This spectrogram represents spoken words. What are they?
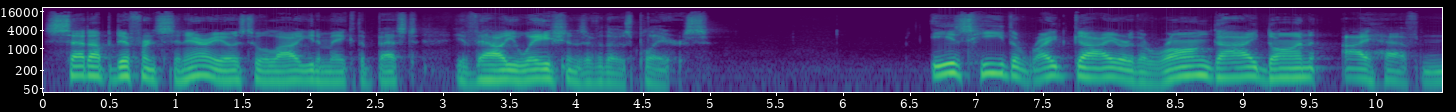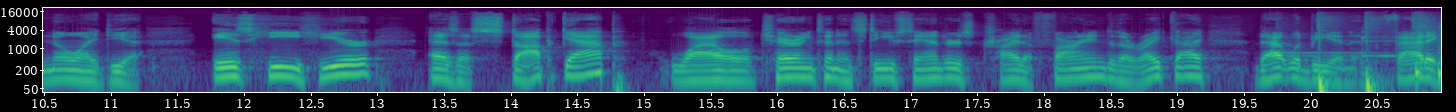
set up different scenarios to allow you to make the best evaluations of those players. Is he the right guy or the wrong guy, Don? I have no idea. Is he here as a stopgap while Cherington and Steve Sanders try to find the right guy? That would be an emphatic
